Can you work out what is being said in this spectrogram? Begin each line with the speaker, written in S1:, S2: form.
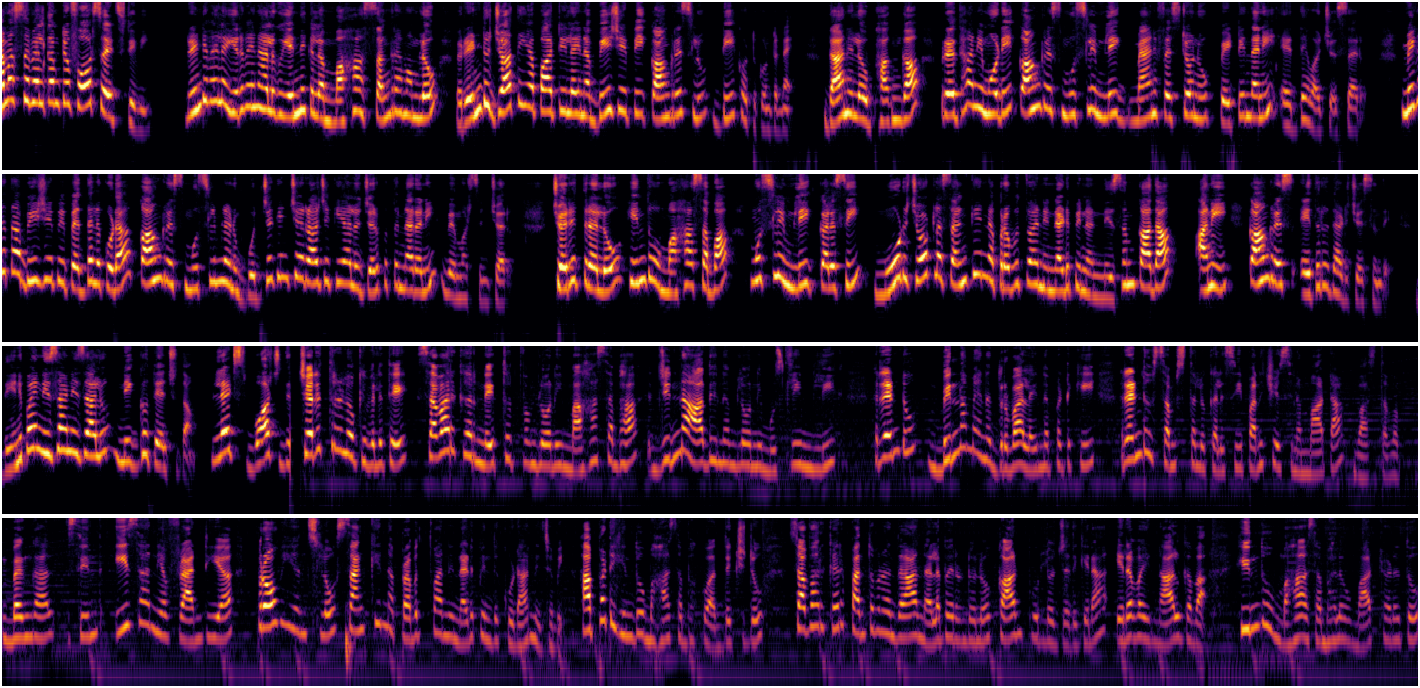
S1: నమస్తే welcome to four sides TV. రెండు వేల ఇరవై నాలుగు ఎన్నికల మహా సంగ్రామంలో రెండు జాతీయ పార్టీలైన బీజేపీ కాంగ్రెస్లు ఢీకొట్టుకుంటున్నాయి దానిలో భాగంగా ప్రధాని మోడీ కాంగ్రెస్ ముస్లిం లీగ్ మేనిఫెస్టోను పెట్టిందని ఎద్దేవా చేశారు. మిగతా బీజేపీ పెద్దలు కూడా కాంగ్రెస్ ముస్లింలను బుజ్జగించే రాజకీయాలు జరుపుతున్నారని విమర్శించారు. చరిత్రలో హిందూ మహాసభ ముస్లిం లీగ్ కలిసి మూడు చోట్ల సంకీర్ణ ప్రభుత్వాన్ని నడిపిన నిజం కాదా అని కాంగ్రెస్ ఎదురుదాడి చేసింది. దీనిపై నిజానిజాలు నిగ్గు తేల్చుదాం. లెట్స్ వాచ్ ది
S2: చరిత్రలోకి వెళితే సవార్కర్ నేతృత్వంలోని మహాసభ జిన్నా ఆధీనంలోని ముస్లిం లీగ్ రెండు భిన్నమైన ధృవాలైనప్పటికీ రెండు సంస్థలు కలిసి పనిచేసిన మాట వాస్తవం. బెంగాల్ సింధ్ ఈశాన్య ఫ్రాంటియా ప్రోవియన్స్లో సంకీర్ణ ప్రభుత్వాన్ని నడిపింది కూడా నిజమే. అప్పటి హిందూ మహాసభకు అధ్యక్షుడు సవార్కర్ పంతొమ్మిది వందల నలభై రెండులో కాన్పూర్లో జరిగిన ఇరవై నాలుగవ హిందూ మహాసభలో మాట్లాడుతూ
